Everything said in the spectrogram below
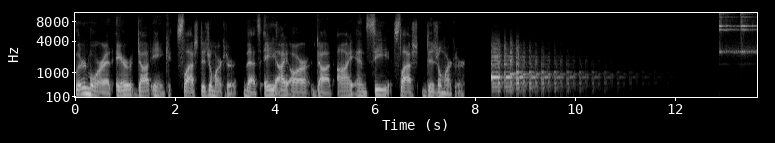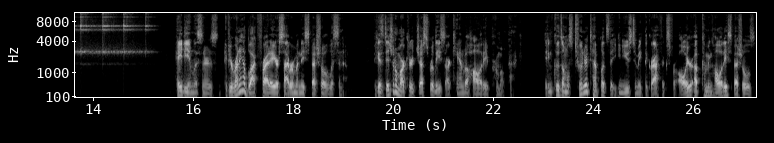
Learn more at air.inc slash digital marketer. That's A-I-R dot I-N-C slash digital marketer. Hey, DM listeners, if you're running a Black Friday or Cyber Monday special, listen up. Because Digital Marketer just released our Canva Holiday Promo Pack. It includes almost 200 templates that you can use to make the graphics for all your upcoming holiday specials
